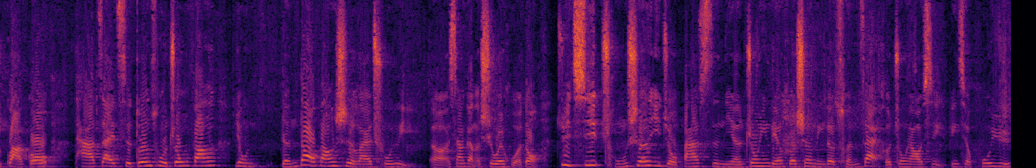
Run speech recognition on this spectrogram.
挂钩。他再次敦促中方用人道方式来处理呃香港的示威活动，据期重申一九八四年中英联合声明的存在和重要性，并且呼吁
